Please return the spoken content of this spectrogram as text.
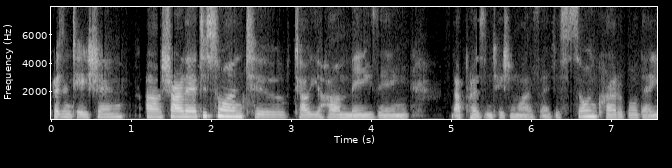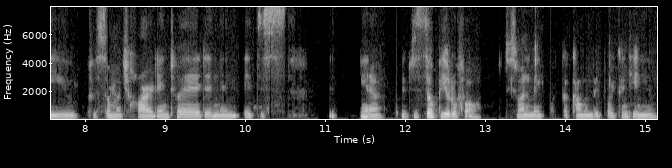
presentation? Uh, Charlotte, I just want to tell you how amazing that presentation was. It's just so incredible that you put so much heart into it, and then it just, it, you know, it's just so beautiful. Just want to make a comment before you continue.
